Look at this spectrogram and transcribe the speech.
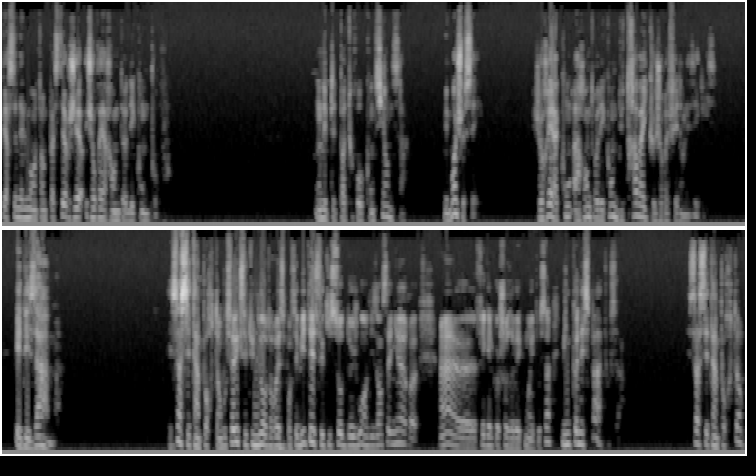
personnellement, en tant que pasteur, j'aurais à rendre des comptes pour vous. On n'est peut-être pas trop conscient de ça. Mais moi, je sais. J'aurais à, rendre des comptes du travail que j'aurais fait dans les églises. Et des âmes et ça, c'est important. Vous savez que c'est une lourde responsabilité, ceux qui sautent de joie en disant Seigneur, euh, hein, euh, fais quelque chose avec moi et tout ça, mais ils ne connaissent pas tout ça. ça, c'est important.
